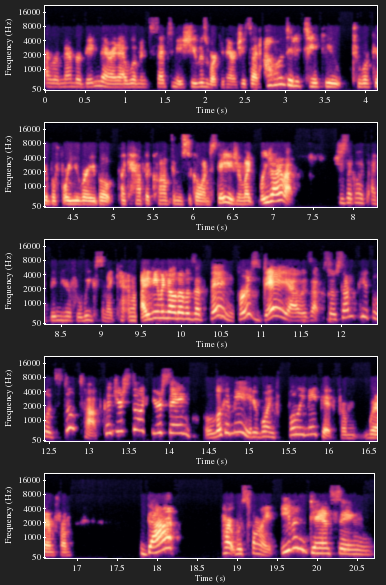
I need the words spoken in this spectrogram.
I remember being there and a woman said to me, she was working there and she said, How long did it take you to work here before you were able like have the confidence to go on stage? I'm like, what are you talking about? She's like, oh, I've been here for weeks and I can't. I didn't even know that was a thing. First day I was up. So some people it's still tough because you're still you're saying, look at me. You're going fully naked from where I'm from. That part was fine. Even dancing,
